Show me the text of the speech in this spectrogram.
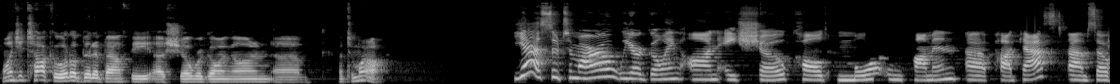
why don't you talk a little bit about the uh, show we're going on um, tomorrow? Yeah, so tomorrow we are going on a show called More in Common uh, podcast. Um, so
